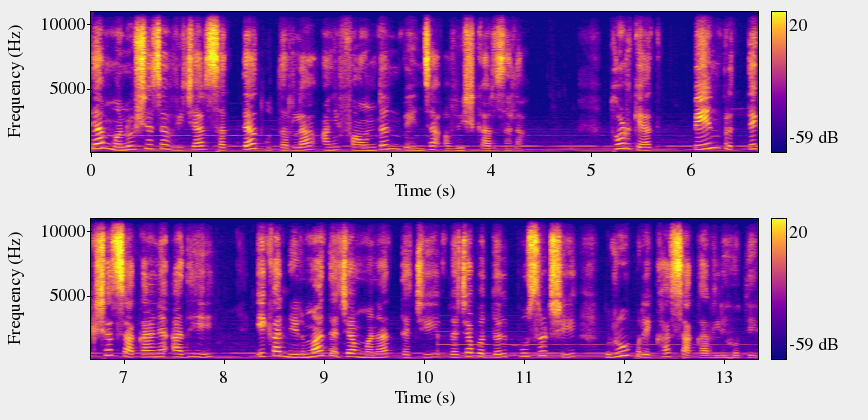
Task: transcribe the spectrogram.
त्या मनुष्याचा विचार सत्यात उतरला आणि फाउंटन पेनचा आविष्कार झाला. थोडक्यात पेन प्रत्यक्षात साकारण्याआधी एका निर्मात्याच्या मनात त्याची त्याच्याबद्दल पुसटशी रूपरेखा साकारली होती.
